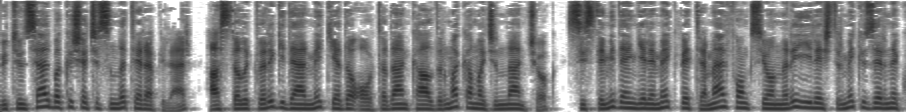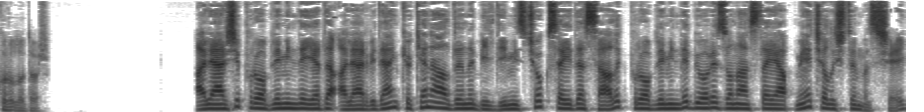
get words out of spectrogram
Bütünsel bakış açısında terapiler, hastalıkları gidermek ya da ortadan kaldırmak amacından çok, sistemi dengelemek ve temel fonksiyonları iyileştirmek üzerine kuruludur. Alerji probleminde ya da alerjiden köken aldığını bildiğimiz çok sayıda sağlık probleminde biyorezonansta yapmaya çalıştığımız şey,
